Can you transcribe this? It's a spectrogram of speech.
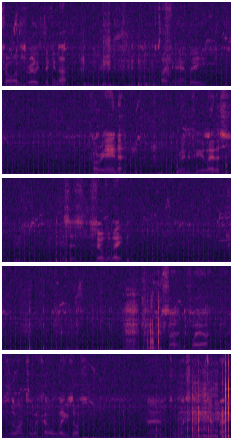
chives really thickened up. I've taken out the coriander, I've put in a few lettuce. This is silver beet. It's flower. These are the ones that I cut all leaves off. And so they starting to come back.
